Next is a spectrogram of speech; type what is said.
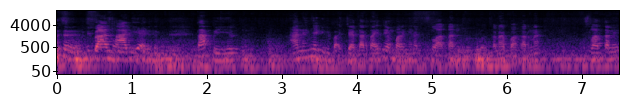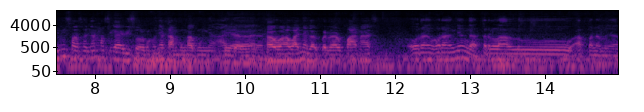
dibahas lagi ya tapi anehnya gini pak Jakarta itu yang paling enak di selatan menurut kenapa karena selatan ini suasananya masih kayak di Solo maksudnya kampung-kampungnya Iya, ada benar. hawa-hawanya nggak terlalu panas Orang-orangnya nggak terlalu apa namanya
